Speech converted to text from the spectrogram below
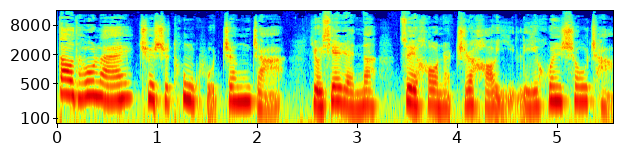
到头来却是痛苦挣扎。有些人呢，最后呢，只好以离婚收场。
